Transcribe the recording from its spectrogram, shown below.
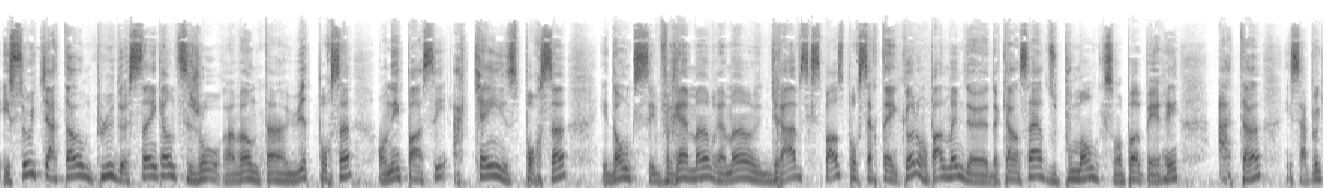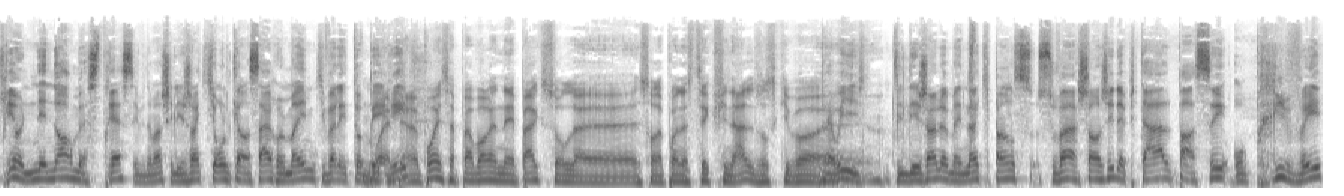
Et ceux qui attendent plus de 56 jours avant de temps 8% on est passé à 15% Et donc, c'est vraiment, vraiment grave ce qui se passe pour certains cas. On parle même de, de cancers du poumon qui sont pas opérés à temps. Et ça peut créer un énorme stress, évidemment, chez les gens qui ont le cancer eux-mêmes, qui veulent être Ouais, opérés. puis à un point, ça peut avoir un impact sur le sur le pronostic final, sur ce qui va. Ben euh, oui, il y a des gens là maintenant qui pensent souvent à changer d'hôpital, passer au privé,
